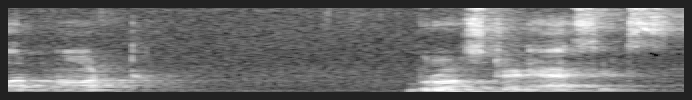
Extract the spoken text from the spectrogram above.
are not Bronsted acids.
